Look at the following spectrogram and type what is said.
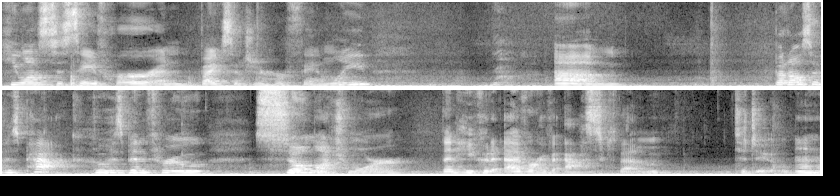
he wants to save her and by extension her family. Um but also his pack, who has been through so much more than he could ever have asked them to do. Mm-hmm.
